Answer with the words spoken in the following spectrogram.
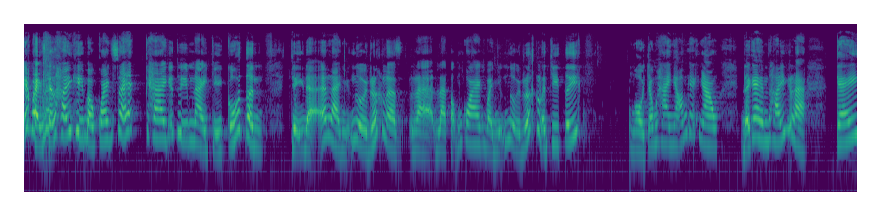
các bạn sẽ thấy khi mà quan sát hai cái phim này, chị cố tình, chị để là những người rất là là là tổng quan và những người rất là chi tiết, ngồi trong hai nhóm khác nhau. Để các em thấy là cái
